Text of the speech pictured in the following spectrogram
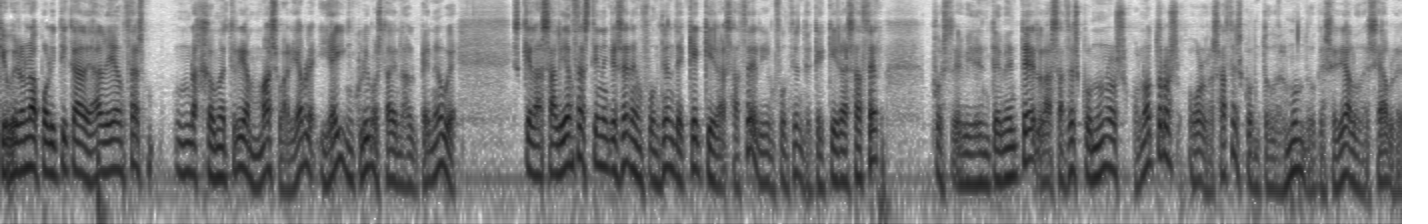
que hubiera una política de alianzas, una geometría más variable. Y ahí incluimos también al PNV es que las alianzas tienen que ser en función de qué quieras hacer y en función de qué quieras hacer, pues evidentemente las haces con unos, con otros o las haces con todo el mundo, que sería lo deseable.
